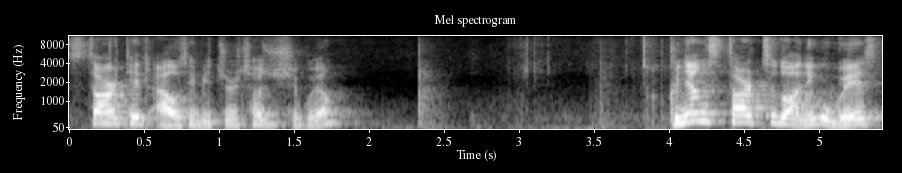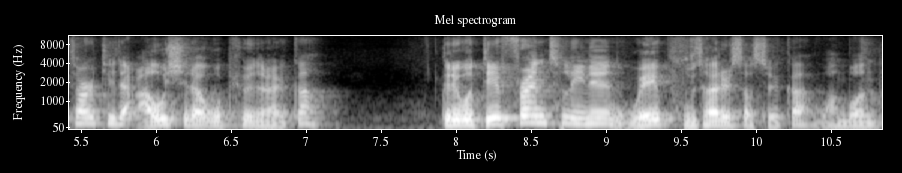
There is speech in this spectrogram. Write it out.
started out에 밑줄 쳐주시고요. 그냥 start도 아니고 왜 started out이라고 표현을 할까? 그리고 differently는 왜 부사를 썼을까? 뭐 한번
